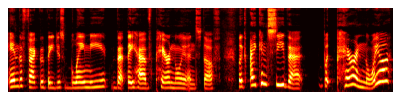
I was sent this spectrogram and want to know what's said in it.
And the fact that they just blame me that they have paranoia and stuff. Like, I can see that, but paranoia?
